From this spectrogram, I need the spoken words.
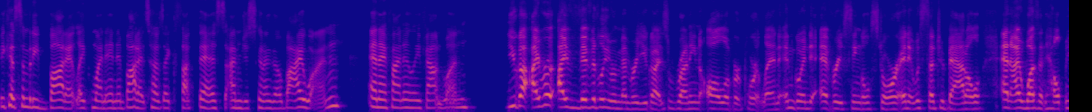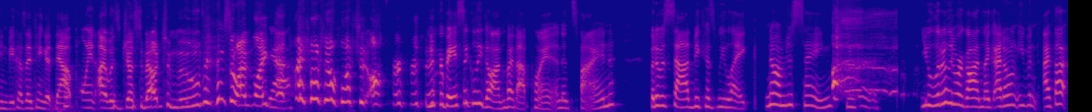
because somebody bought it, like went in and bought it. So I was like, fuck this. I'm just going to go buy one. And I finally found one. You got I re- I vividly remember you guys running all over Portland and going to every single store and it was such a battle and I wasn't helping because I think at that mm-hmm. point I was just about to move and so I'm like Yeah. I don't know what to offer for this. you this. were basically gone by that point and it's fine but it was sad because we like no i'm just saying you were you literally were gone like i don't even i thought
